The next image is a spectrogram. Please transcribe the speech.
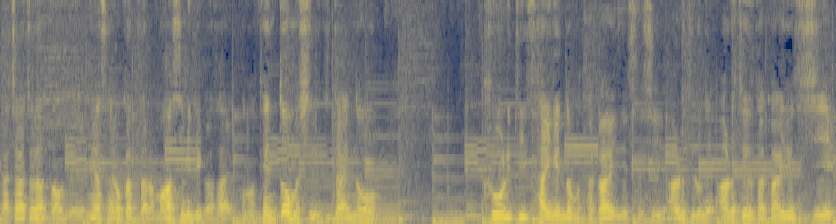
ガチャガチャだったので皆さんよかったら回してみてください。このテントウムシ自体のクオリティ再現度も高いですしある程度ねある程度高いですし、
